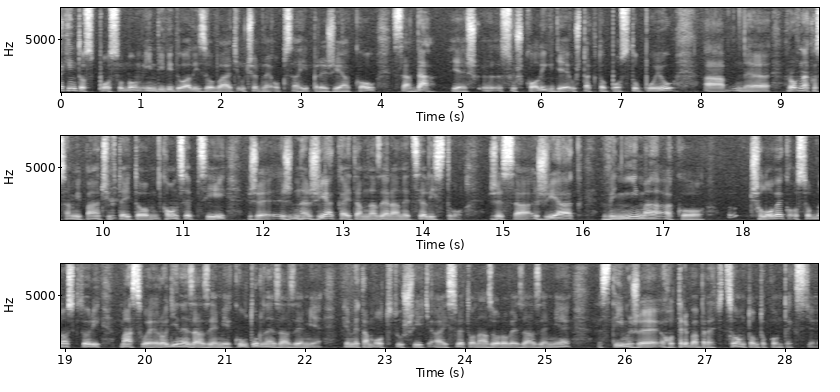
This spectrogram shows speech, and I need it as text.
Takýmto spôsobom individualizovať učebné obsahy pre žiakov sa dá je, sú školy, kde už takto postupujú a e, rovnako sa mi páči v tejto koncepcii, že na žiaka je tam nazerané celistvo, že sa žiak vníma ako človek, osobnosť, ktorý má svoje rodinné zázemie, kultúrne zázemie. Vieme tam odtušiť aj svetonázorové zázemie s tým, že ho treba brať v celom tomto kontexte.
